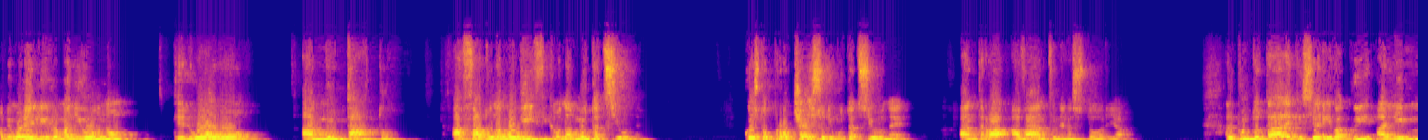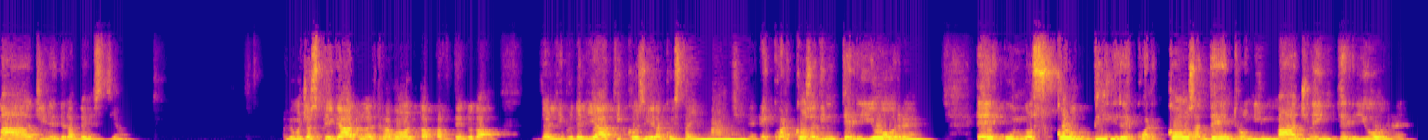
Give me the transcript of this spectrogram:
Abbiamo letto in Romani 1 che l'uomo ha mutato, ha fatto una modifica, una mutazione. Questo processo di mutazione andrà avanti nella storia, al punto tale che si arriva qui all'immagine della bestia. Abbiamo già spiegato un'altra volta, partendo da, dal libro degli Atti, cos'era questa immagine. È qualcosa di interiore, è uno scolpire qualcosa dentro un'immagine interiore.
